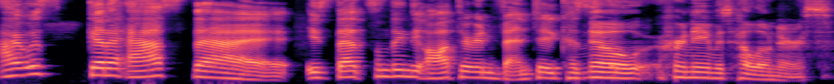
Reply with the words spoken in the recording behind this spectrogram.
I was gonna ask that. Is that something the author invented? Because No, her name is Hello Nurse.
